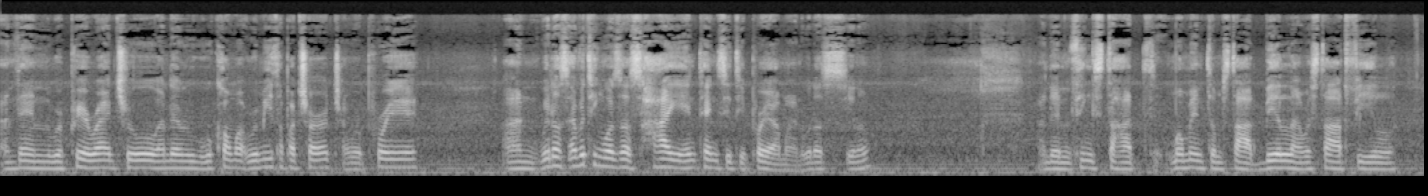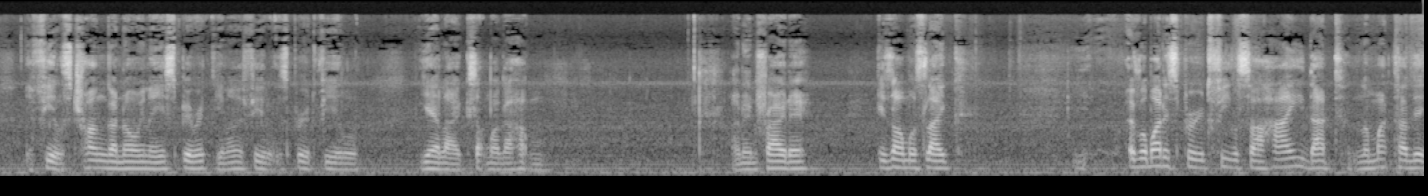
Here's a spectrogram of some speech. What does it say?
And then we pray right through and then we come up we meet up at church and we pray. And with us everything was just high intensity prayer, man. With us, you know. And then things start momentum start build and we start feel you feel stronger now in your spirit, you know, you feel your spirit feel yeah like something gonna happen. And then Friday it's almost like everybody's spirit feels so high that no matter the,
